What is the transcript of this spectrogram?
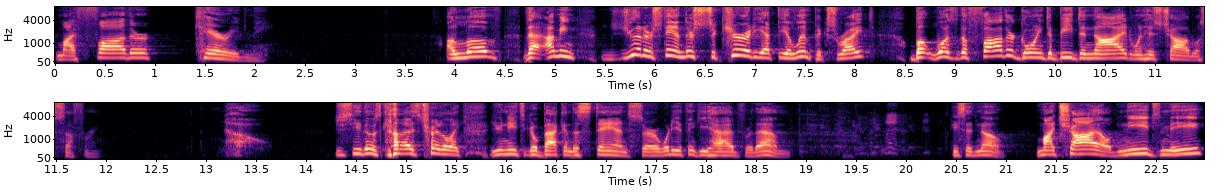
my Father carried me. I love that. I mean, you understand there's security at the Olympics, right? But was the father going to be denied when his child was suffering? No. You see those guys trying to, like, you need to go back in the stands, sir. What do you think he had for them? He said, No, my child needs me.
